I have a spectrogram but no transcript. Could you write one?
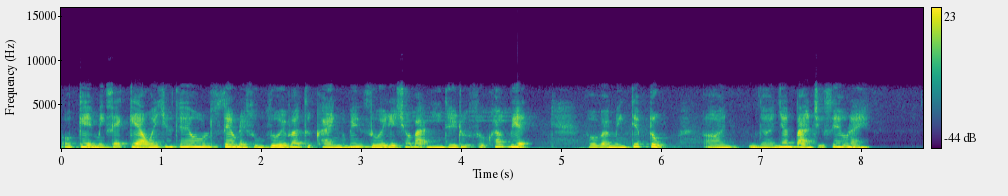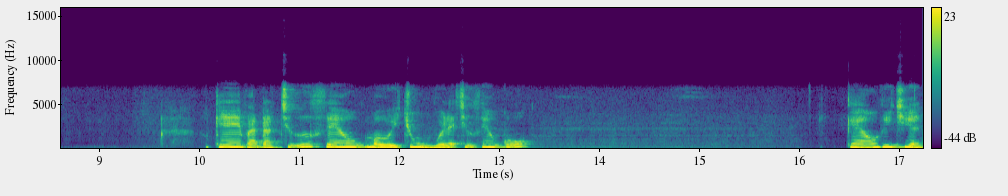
Ok, mình sẽ kéo cái chữ sale, sale này xuống dưới và thực hành ở bên dưới để cho bạn nhìn thấy được sự khác biệt. Rồi và mình tiếp tục uh, nhân bản chữ sale này ok và đặt chữ sale mới trùng với lại chữ sale cũ kéo di chuyển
